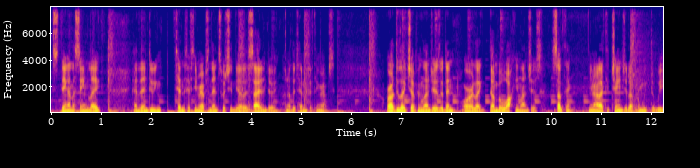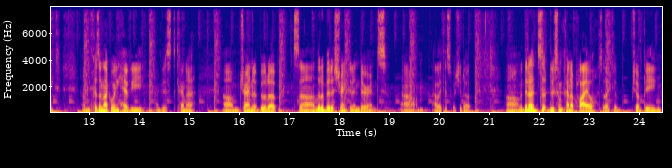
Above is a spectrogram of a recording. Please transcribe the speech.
staying on the same leg and then doing 10 to 15 reps and then switching the other side and doing another 10 to 15 reps. Or I'll do like jumping lunges or then or like dumbbell walking lunges. Something. You know, I like to change it up from week to week. Um, because I'm not going heavy, I'm just kind of um, trying to build up a little bit of strength and endurance. Um, I like to switch it up. Um, and then I do some kind of plyo, so like a jumping,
